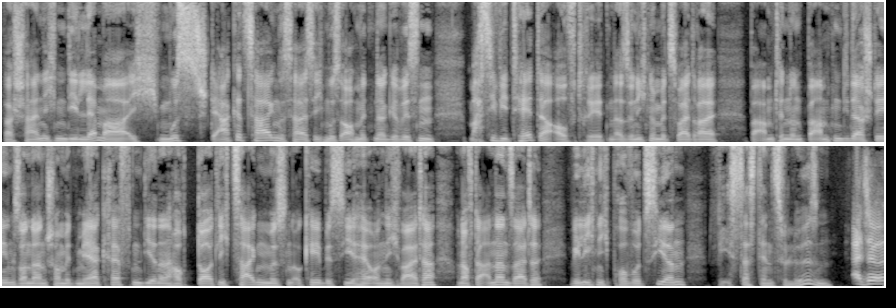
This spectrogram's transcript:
wahrscheinlich ein Dilemma. Ich muss Stärke zeigen, das heißt, ich muss auch mit einer gewissen Massivität da auftreten. Also nicht nur mit zwei, drei Beamtinnen und Beamten, die da stehen, sondern schon mit mehr Kräften, die dann auch deutlich zeigen müssen, okay, bis hierher und nicht weiter. Und auf der anderen Seite will ich nicht provozieren. Wie ist das denn zu lösen? Also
